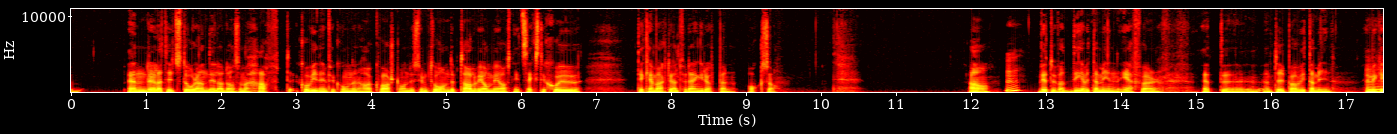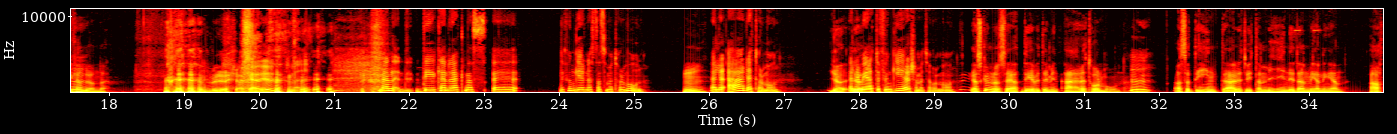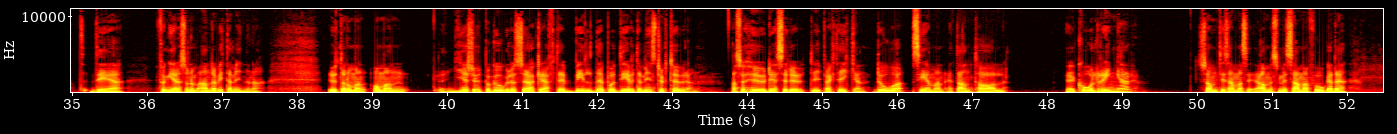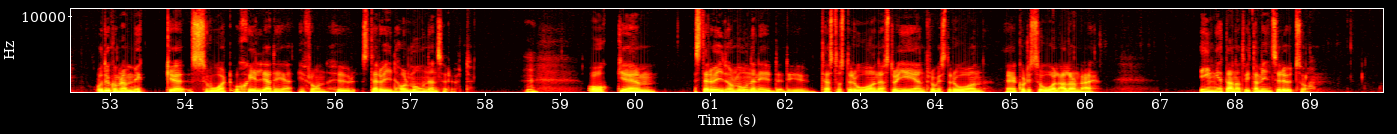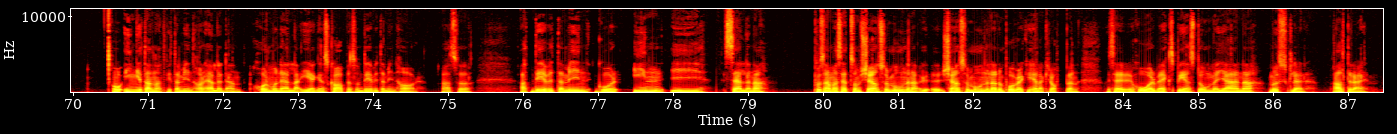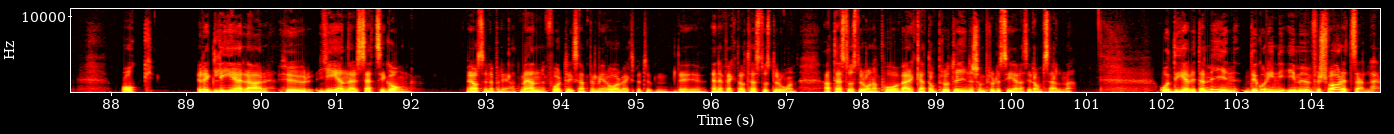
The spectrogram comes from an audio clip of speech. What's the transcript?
en relativt stor andel av de som har haft covid-infektionen har kvarstående symptom. Det talar vi om i avsnitt 67. Det kan vara aktuellt för den gruppen också. Ja, mm. vet du vad D-vitamin är för ett, eh, en typ av vitamin? Hur mycket mm. kan du om det? Fråga ut mig. Men det kan räknas, eh, det fungerar nästan som ett hormon. Mm. Eller är det ett hormon? Jag, Eller jag, mer att det fungerar som ett hormon? Jag skulle nog säga att D-vitamin är ett hormon. Mm. Alltså att det inte är ett vitamin i den meningen att det fungerar som de andra vitaminerna. Utan om man, om man ger sig ut på Google och söker efter bilder på D-vitaminstrukturen, alltså hur det ser ut i praktiken, då ser man ett antal eh, kolringar som tillsammans ja, som är sammanfogade. Och du kommer ha mycket mycket svårt att skilja det ifrån hur steroidhormonen ser ut. Mm. Och eh, steroidhormonen är ju, det är ju testosteron, östrogen, progesteron, eh, kortisol, alla de där. Inget annat vitamin ser ut så. Och inget annat vitamin har heller den hormonella egenskapen som D-vitamin har. Alltså att D-vitamin går in i cellerna på samma sätt som könshormonerna, eh, eh, könshormonerna de påverkar hela kroppen. Vi säger hårväxt, benstomme, hjärna, muskler, allt det där. Och reglerar hur gener sätts igång med avseende på det. Att män får till exempel mer hårväxt, det är en effekt av testosteron. Att testosteron har påverkat de proteiner som produceras i de cellerna. Och D-vitamin, det går in i immunförsvarets celler.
